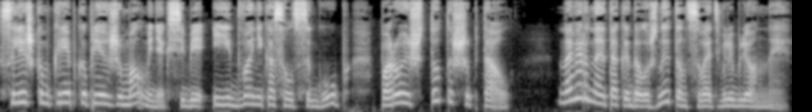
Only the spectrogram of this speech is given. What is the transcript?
Слишком крепко прижимал меня к себе и едва не касался губ, порой что-то шептал. Наверное, так и должны танцевать влюбленные.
